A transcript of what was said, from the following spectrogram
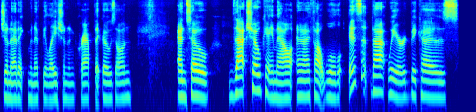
genetic manipulation and crap that goes on. And so that show came out, and I thought, well, isn't that weird? Because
